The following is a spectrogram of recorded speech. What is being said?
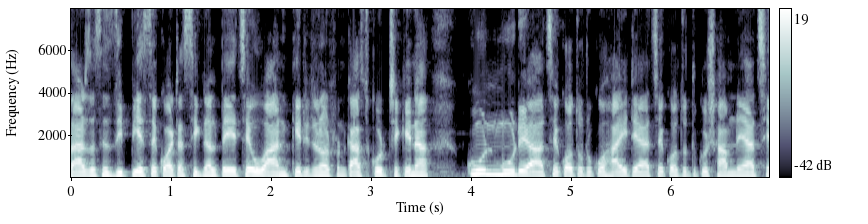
চার্জ আছে জিপিএসে কয়টা সিগন্যাল পেয়েছে ওয়ান কে রিটার্ন অপশন কাজ করছে কিনা, কোন মুডে আছে, কতটুকু হাইটে আছে, কতটুকু সামনে আছে,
